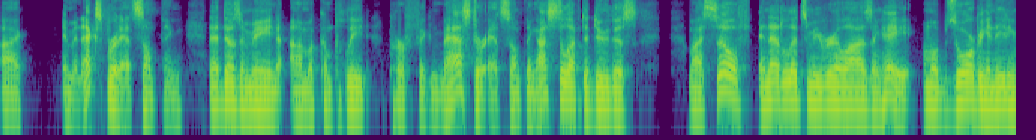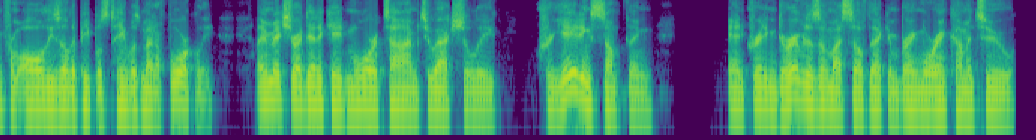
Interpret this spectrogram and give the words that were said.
I am an expert at something, that doesn't mean I'm a complete perfect master at something. I still have to do this myself. And that led to me realizing, hey, I'm absorbing and eating from all these other people's tables metaphorically let me make sure I dedicate more time to actually creating something and creating derivatives of myself that can bring more income into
